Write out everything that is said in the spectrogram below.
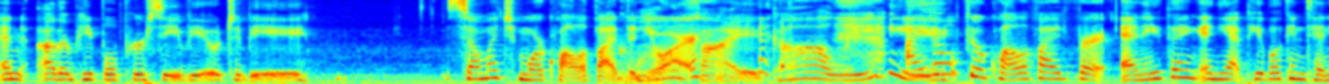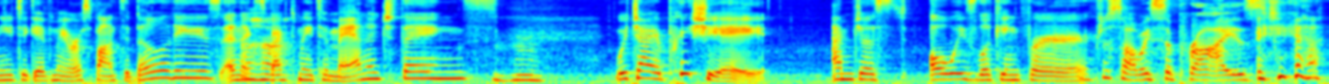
and other people perceive you to be so much more qualified than you are. Qualified. Golly. I don't feel qualified for anything, and yet people continue to give me responsibilities and uh-huh. expect me to manage things, mm-hmm. which I appreciate. I'm just always looking for. Just always surprised Yeah,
